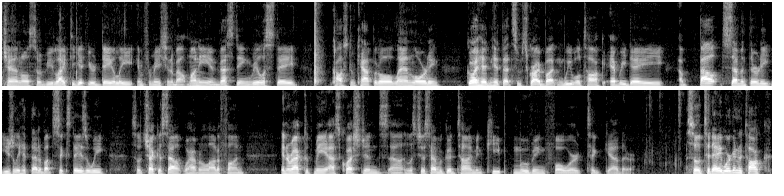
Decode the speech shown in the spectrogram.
channel. So, if you'd like to get your daily information about money, investing, real estate, cost of capital, landlording, go ahead and hit that subscribe button. We will talk every day about 7:30. Usually hit that about 6 days a week. So check us out. We're having a lot of fun. Interact with me, ask questions, uh, and let's just have a good time and keep moving forward together. So today we're going to talk,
